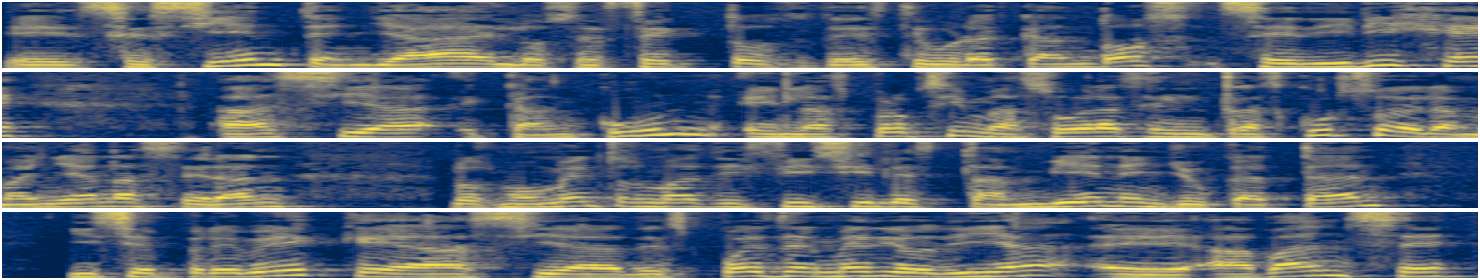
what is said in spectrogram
Se sienten ya los efectos de este huracán 2. Se dirige hacia Cancún en las próximas horas. En el transcurso de la mañana serán los momentos más difíciles también en Yucatán y se prevé que hacia después del mediodía eh, avance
